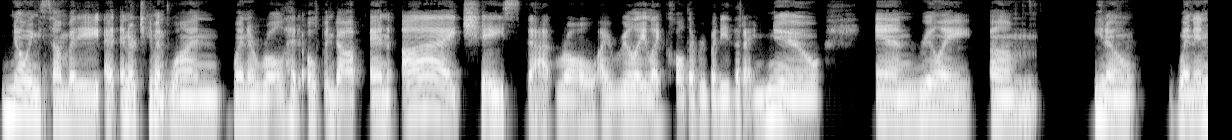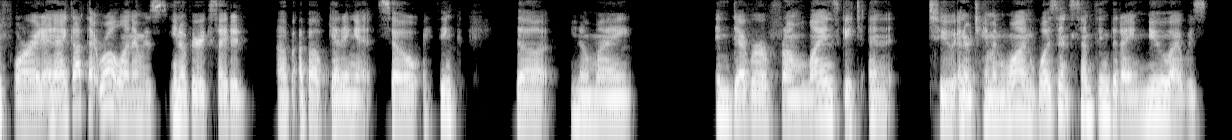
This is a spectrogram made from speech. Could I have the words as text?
knowing somebody at Entertainment One when a role had opened up and I chased that role. I really like called everybody that I knew and really, um, you know, went in for it. And I got that role and I was, you know, very excited ab- about getting it. So I think the, you know, my endeavor from Lionsgate to, en- to Entertainment One wasn't something that I knew I was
